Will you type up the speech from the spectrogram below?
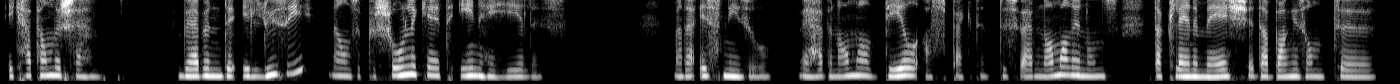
Ik ga het anders zeggen. We hebben de illusie dat onze persoonlijkheid één geheel is. Maar dat is niet zo. Wij hebben allemaal deelaspecten. Dus we hebben allemaal in ons dat kleine meisje dat bang is om te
